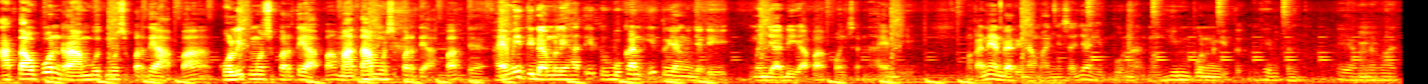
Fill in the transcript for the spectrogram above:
Ataupun rambutmu seperti apa? Kulitmu seperti apa? Matamu seperti apa? Ya. HMI tidak melihat itu. Bukan itu yang menjadi menjadi apa concern HMI makanya dari namanya saja himpunan menghimpun gitu. Himpun iya benar banget.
